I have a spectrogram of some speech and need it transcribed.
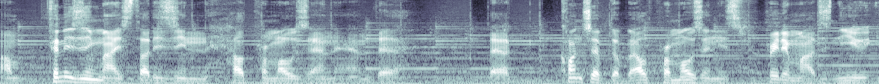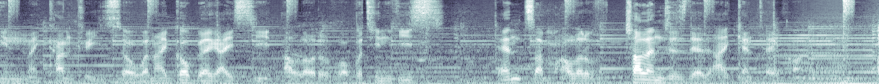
I'm finishing my studies in health promotion and the, the concept of health promotion is pretty much new in my country so when I go back I see a lot of opportunities and some a lot of challenges that I can take on.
